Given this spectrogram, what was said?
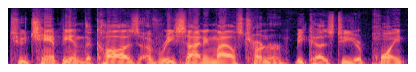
to champion the cause of re-signing Myles Turner because, to your point,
